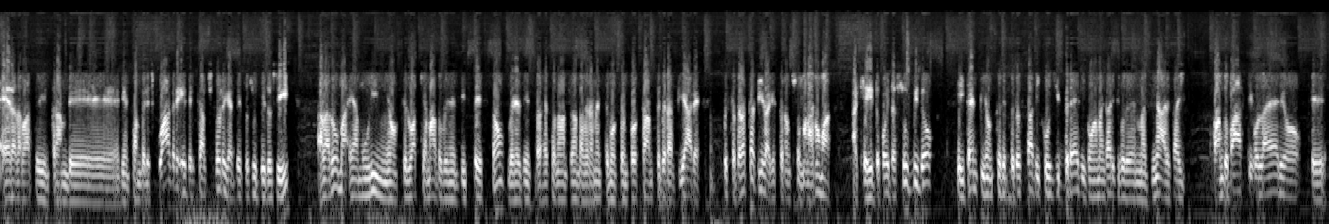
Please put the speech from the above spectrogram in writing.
era da parte di entrambe, di entrambe le squadre e del calciatore che ha detto subito sì alla Roma e a Murigno che lo ha chiamato venerdì stesso, venerdì è stata una giornata veramente molto importante per avviare questa trattativa che però insomma la Roma ha chiarito poi da subito che i tempi non sarebbero stati così brevi come magari si poteva immaginare, sai quando parti con l'aereo che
